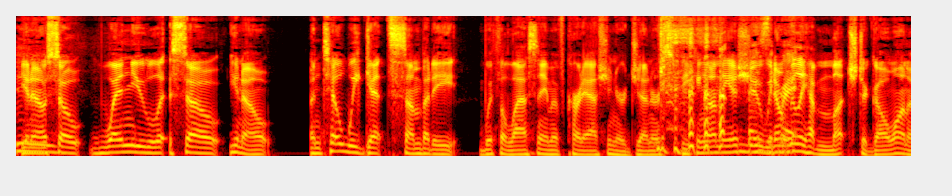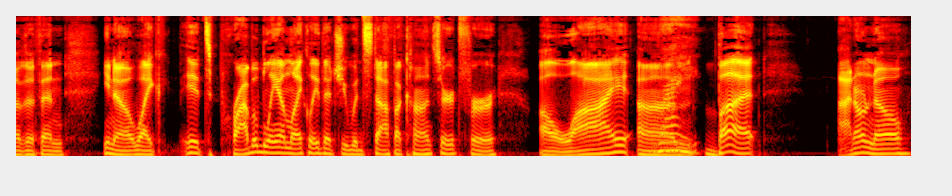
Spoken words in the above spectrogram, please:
You know, so when you li- so you know until we get somebody with the last name of Kardashian or Jenner speaking on the issue, we don't really have much to go on other than you know, like it's probably unlikely that you would stop a concert for a lie. Um, Right. But I don't know.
